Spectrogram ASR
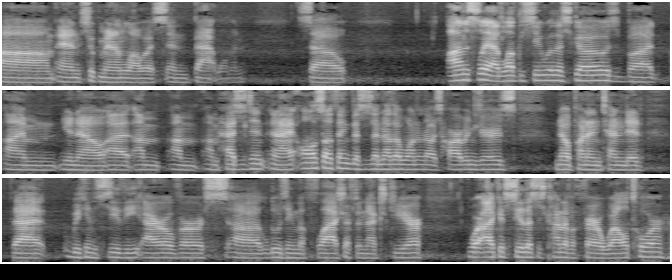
um, and Superman and Lois and Batwoman. So honestly, I'd love to see where this goes, but I'm, you know, I, I'm, I'm, I'm hesitant, and I also think this is another one of those harbingers, no pun intended, that we can see the Arrowverse uh, losing the Flash after next year, where I could see this as kind of a farewell tour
